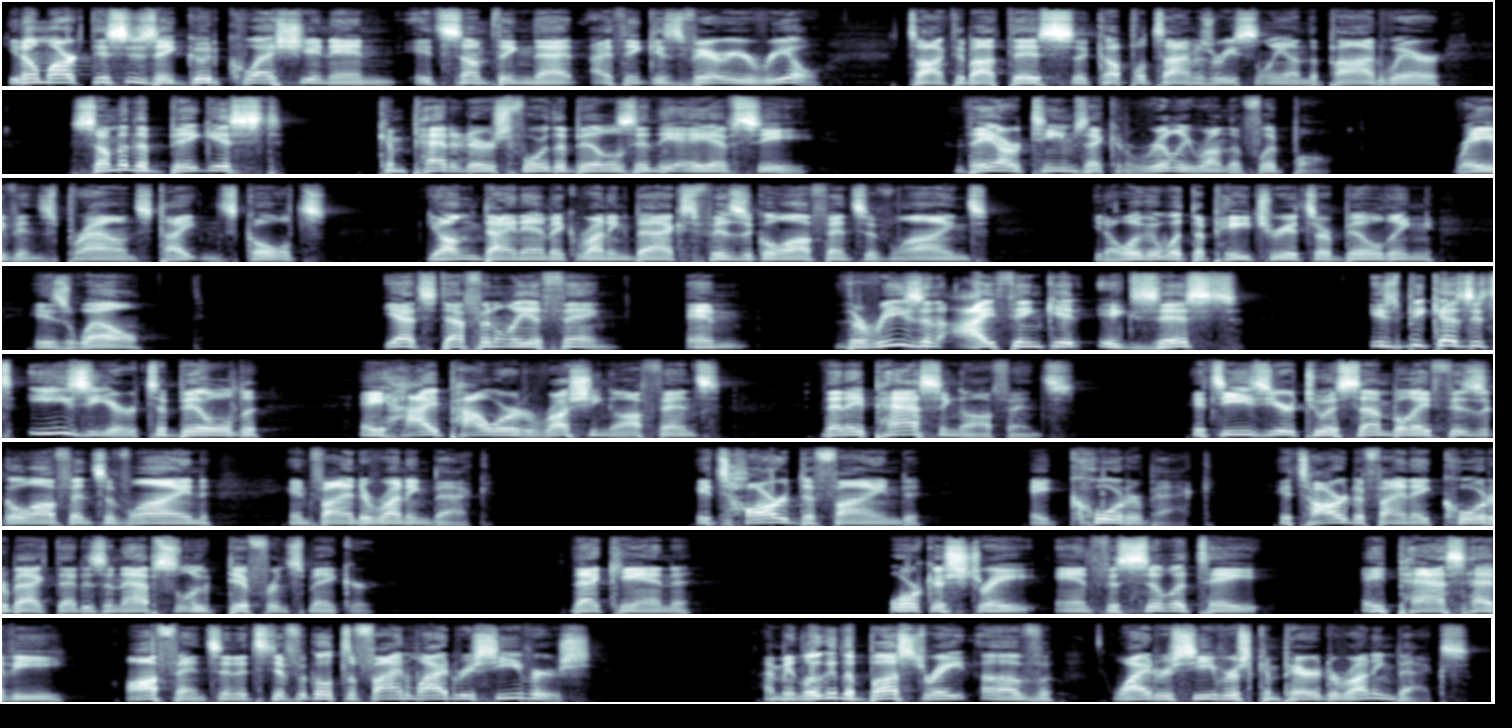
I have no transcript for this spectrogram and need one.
You know, Mark, this is a good question, and it's something that I think is very real. Talked about this a couple times recently on the pod where some of the biggest competitors for the Bills in the AFC, they are teams that can really run the football. Ravens, Browns, Titans, Colts, young dynamic running backs, physical offensive lines. You know, look at what the Patriots are building as well. Yeah, it's definitely a thing. And the reason I think it exists is because it's easier to build a high powered rushing offense than a passing offense. It's easier to assemble a physical offensive line and find a running back. It's hard to find a quarterback. It's hard to find a quarterback that is an absolute difference maker that can orchestrate and facilitate a pass heavy offense. And it's difficult to find wide receivers. I mean, look at the bust rate of wide receivers compared to running backs.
